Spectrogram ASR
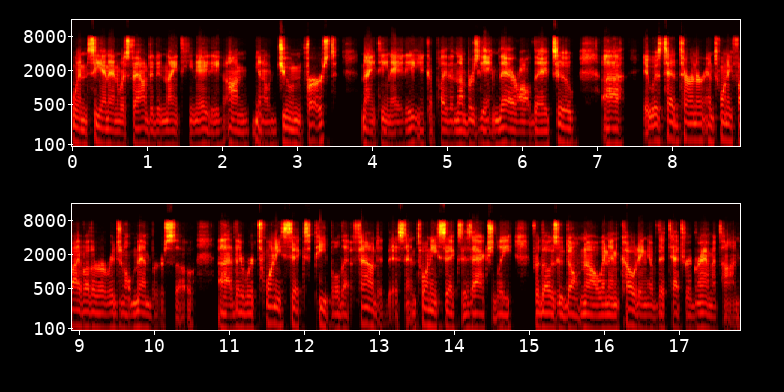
when CNN was founded in 1980 on you know June 1st, 1980. You could play the numbers game there all day too. Uh, it was Ted Turner and 25 other original members. So uh, there were 26 people that founded this, and 26 is actually, for those who don't know, an encoding of the Tetragrammaton.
